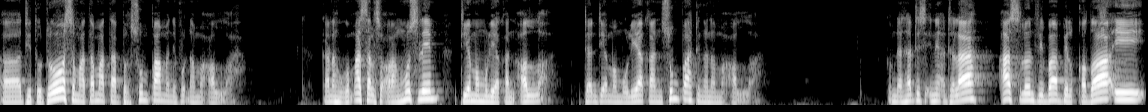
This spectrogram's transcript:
uh, dituduh semata-mata bersumpah menyebut nama Allah. Karena hukum asal seorang muslim dia memuliakan Allah dan dia memuliakan sumpah dengan nama Allah. Kemudian hadis ini adalah aslun fi babil qada'i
